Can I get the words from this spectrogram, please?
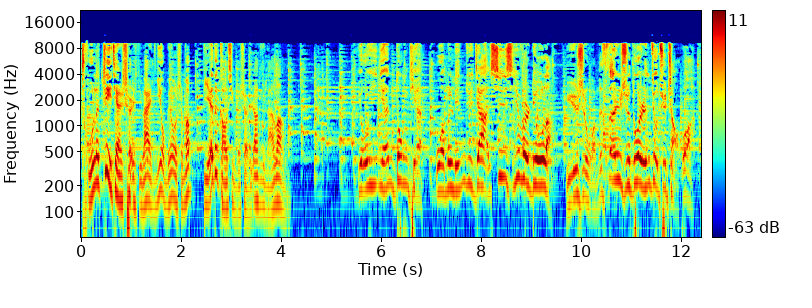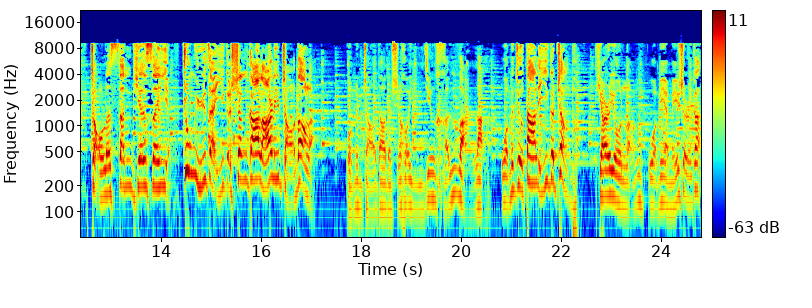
除了这件事儿以外，你有没有什么别的高兴的事儿让你难忘的？有一年冬天，我们邻居家新媳妇丢了，于是我们三十多人就去找啊，找了三天三夜，终于在一个山旮旯里找到了。我们找到的时候已经很晚了。我们就搭了一个帐篷，天儿又冷，我们也没事干，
